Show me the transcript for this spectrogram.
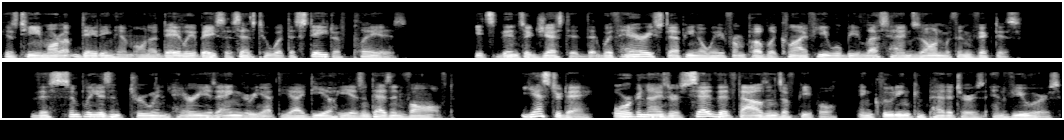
his team are updating him on a daily basis as to what the state of play is. It's been suggested that with Harry stepping away from public life he will be less hands-on with Invictus. This simply isn't true and Harry is angry at the idea he isn't as involved. Yesterday, organizers said that thousands of people, including competitors and viewers,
